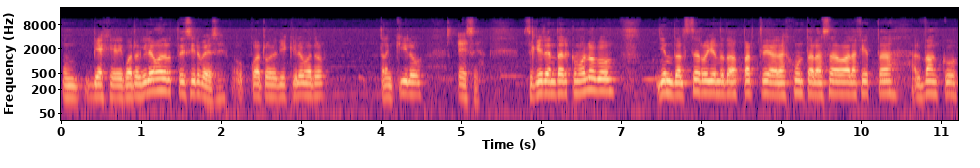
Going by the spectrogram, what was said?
un viaje de 4 kilómetros, te sirve ese, o 4 de 10 kilómetros, tranquilo, ese. Si quiere andar como loco, yendo al cerro, yendo a todas partes, a la junta, a la asado, a la fiesta, al banco,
